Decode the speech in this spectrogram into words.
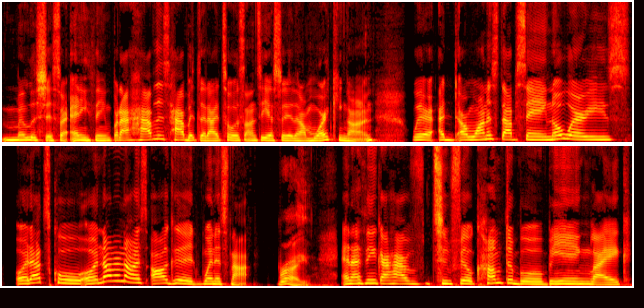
malicious or anything, but I have this habit that I told Santi yesterday that I'm working on where I, I want to stop saying no worries or that's cool or no no no it's all good when it's not. Right. And I think I have to feel comfortable being like,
